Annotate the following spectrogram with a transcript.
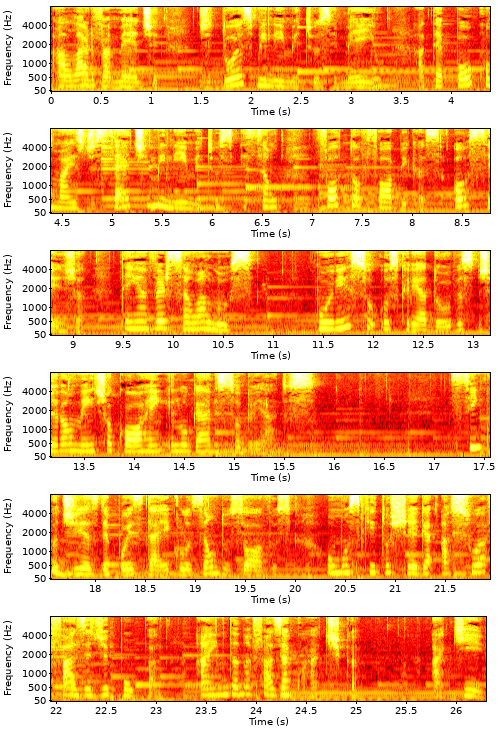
a larva mede de 2,5 mm até pouco mais de 7 mm e são fotofóbicas, ou seja, têm aversão à luz. Por isso, os criadouros geralmente ocorrem em lugares sombreados. Cinco dias depois da eclosão dos ovos, o mosquito chega à sua fase de pupa, ainda na fase aquática. Aqui,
